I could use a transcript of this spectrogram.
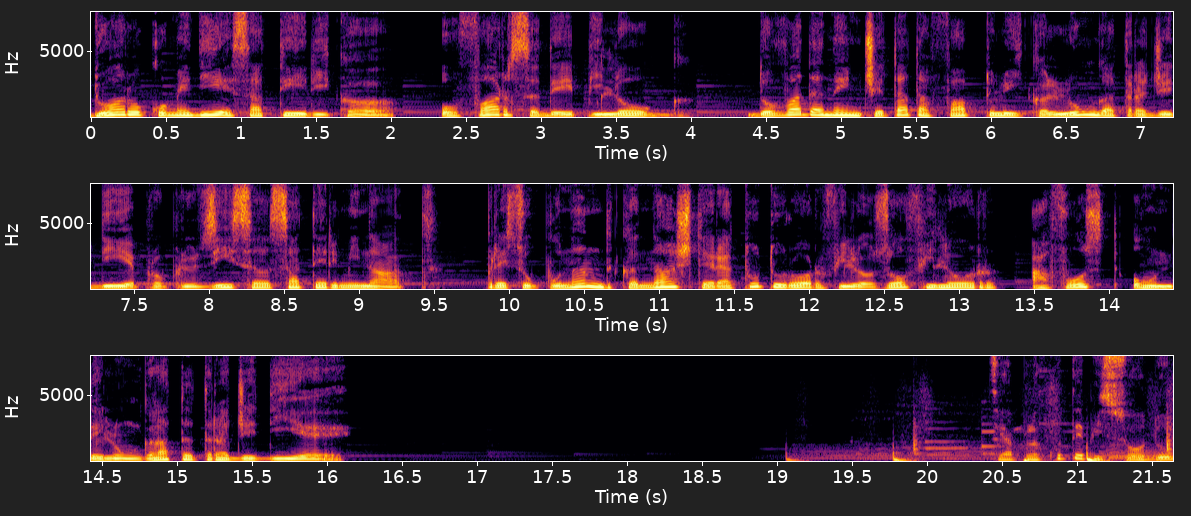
Doar o comedie satirică, o farsă de epilog, dovada neîncetată a faptului că lunga tragedie propriu-zisă s-a terminat, presupunând că nașterea tuturor filozofilor a fost o îndelungată tragedie. Ți-a plăcut episodul?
